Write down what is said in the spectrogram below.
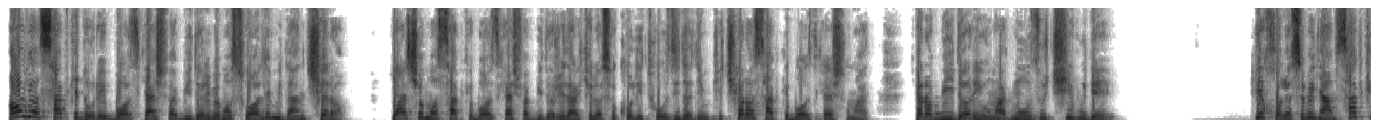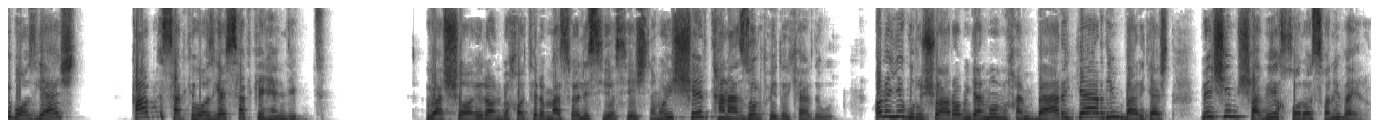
آیا سبک دوره بازگشت و بیداری به ما سوال میدن چرا؟ گرچه ما سبک بازگشت و بیداری در کلاس کلی توضیح دادیم که چرا سبک بازگشت اومد چرا بیداری اومد موضوع چی بوده؟ یه خلاصه بگم سبک بازگشت قبل سبک بازگشت سبک هندی بود و شاعران به خاطر مسائل سیاسی اجتماعی شعر تنزل پیدا کرده بود. حالا یه گروه شعرا میگن ما می‌خوایم برگردیم برگشت بشیم شبیه خراسانی و ایران.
